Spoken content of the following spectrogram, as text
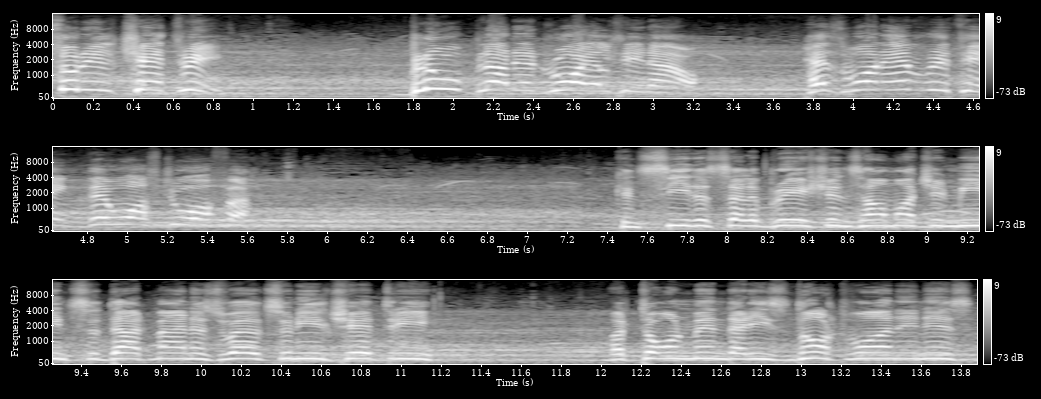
Sunil Chhetri, blue-blooded royalty now, has won everything there was to offer. Can see the celebrations, how much it means to that man as well, Sunil Chhetri a tournament that he's not won in his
